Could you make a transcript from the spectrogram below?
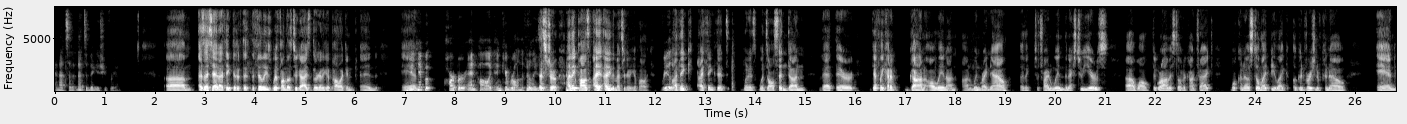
and that's a that's a big issue for him. Um, as I said, I think that if the, the Phillies whiff on those two guys, they're going to get Pollock and and and you can't put Harper and Pollock and Kimbrel on the Phillies. that's there. true. I think Pollock. I, I think the Mets are going to get Pollock. Really? I think I think that when it's when it's all said and done, that they're definitely kind of gone all in on on win right now, uh, like to try and win the next two years. Uh, while Degrom is still under contract, where Cano still might be like a good version of Cano, and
